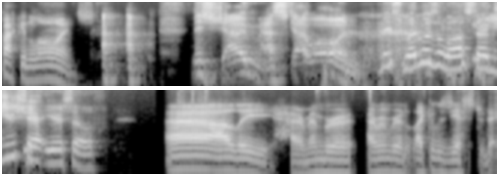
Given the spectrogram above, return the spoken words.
fucking lines. this show must go on. Miss, when was the last time you shat yourself? Uh, Ali, I remember. I remember it like it was yesterday.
